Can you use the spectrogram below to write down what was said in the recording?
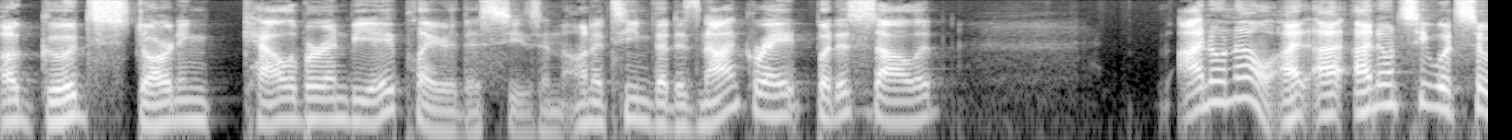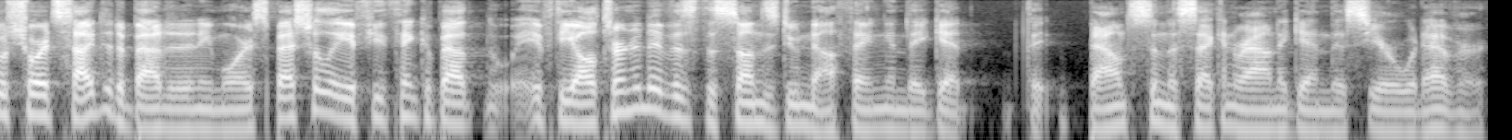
a good starting caliber NBA player this season on a team that is not great but is solid. I don't know. I, I I don't see what's so short sighted about it anymore. Especially if you think about if the alternative is the Suns do nothing and they get they bounced in the second round again this year, or whatever.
